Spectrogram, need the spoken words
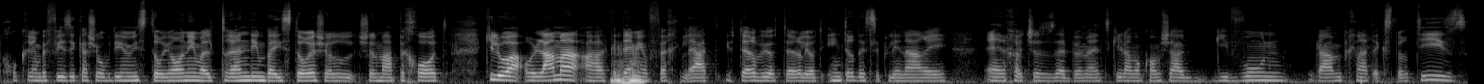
חוקרים בפיזיקה שעובדים עם היסטוריונים על טרנדים בהיסטוריה של, של מהפכות. כאילו העולם האקדמי הופך לאט יותר ויותר להיות אינטרדיסציפלינרי. אני חושבת שזה באמת כאילו המקום שהגיוון, גם מבחינת אקספרטיז,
